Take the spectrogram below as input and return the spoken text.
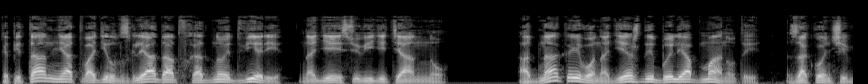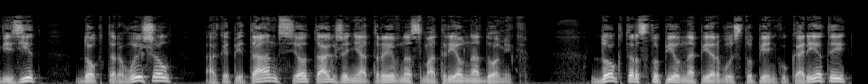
капитан не отводил взгляда от входной двери, надеясь увидеть Анну. Однако его надежды были обмануты. Закончив визит, доктор вышел, а капитан все так же неотрывно смотрел на домик. Доктор ступил на первую ступеньку кареты,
